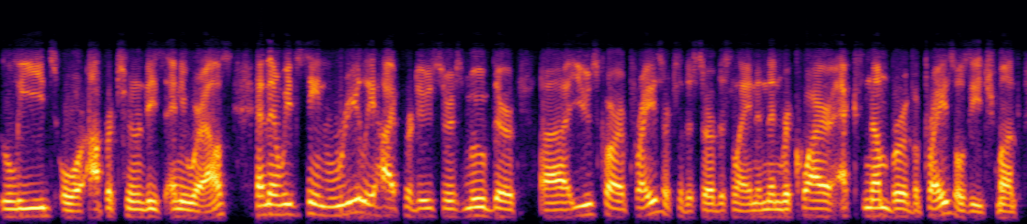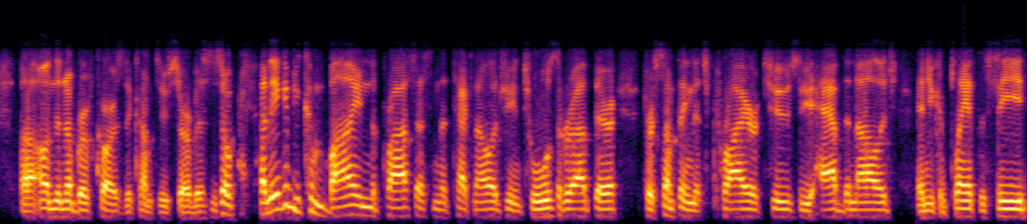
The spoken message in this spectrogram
leads or opportunities anywhere else. And then we've seen really high producers move their uh, used car appraiser to the service lane and then require X number of appraisals each month uh, on the number of cars that come through service. And so I think if you combine the process and the technology and tools that are out there for something that's prior to, so you have the knowledge and you can plant the seed,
